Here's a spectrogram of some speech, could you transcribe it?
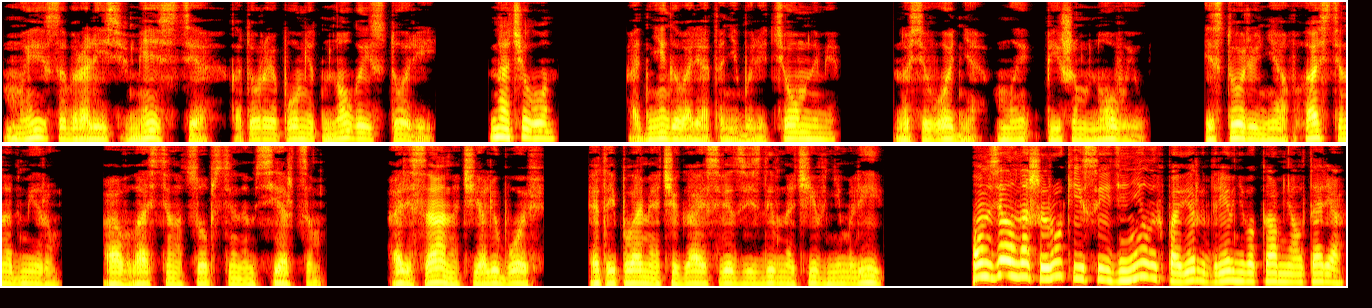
«Мы собрались вместе, которые помнят много историй», — начал он. «Одни говорят, они были темными, но сегодня мы пишем новую. Историю не о власти над миром, а о власти над собственным сердцем. Арисана, чья любовь — это и пламя очага, и свет звезды в ночи внемли. Он взял наши руки и соединил их поверх древнего камня алтаря.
